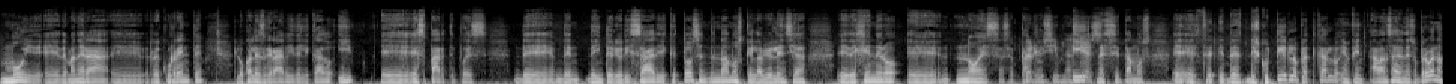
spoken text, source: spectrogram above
muy de manera recurrente, lo cual es grave y delicado y es parte, pues, de, de, interiorizar y que todos entendamos que la violencia eh, de género eh, no es aceptable. Permisible, y necesitamos eh, este, discutirlo, platicarlo, en fin, avanzar en eso. Pero bueno,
